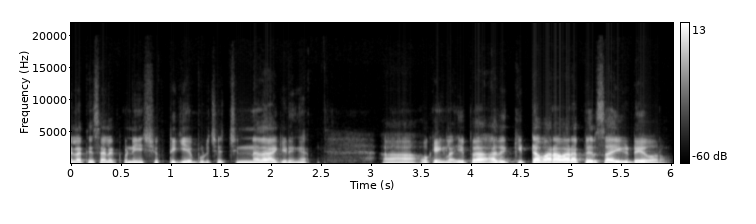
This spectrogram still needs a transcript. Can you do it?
எல்லாத்தையும் செலக்ட் பண்ணி ஷிஃப்ட் கீயை பிடிச்சி சின்னதாக ஆக்கிடுங்க. ஓகேங்களா? இப்போ அது கிட்ட வர வர பெருசாகிக்கிட்டே வரும்.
